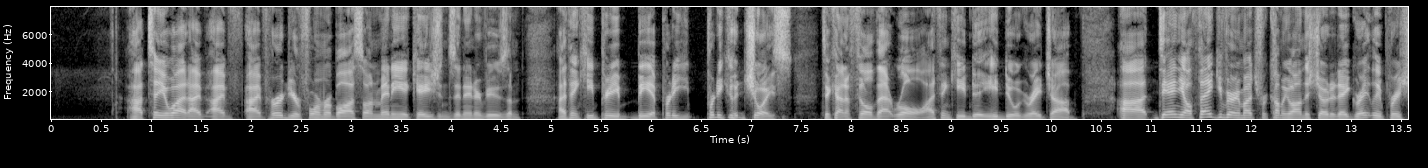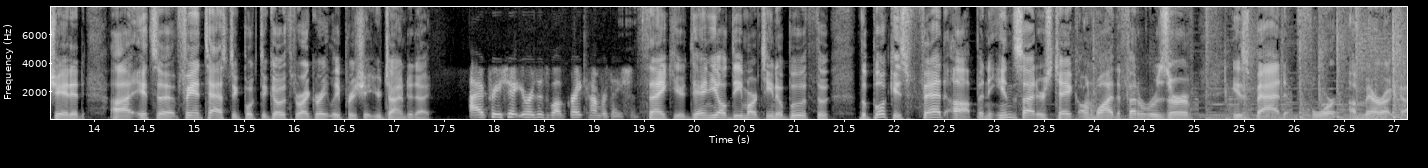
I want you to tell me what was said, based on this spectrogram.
I'll tell you what, I've I've I've heard your former boss on many occasions in interviews, and I think he'd pre- be a pretty pretty good choice to kind of fill that role. I think he'd do, he'd do a great job. Uh, Danielle, thank you very much for coming on the show today. Greatly appreciated. Uh, it's a fantastic book to go through. I greatly appreciate your time today. I appreciate yours as well. Great conversation. Thank you. Danielle DiMartino Booth. The, the book is Fed Up, an insider's take on why the Federal Reserve is bad for America.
